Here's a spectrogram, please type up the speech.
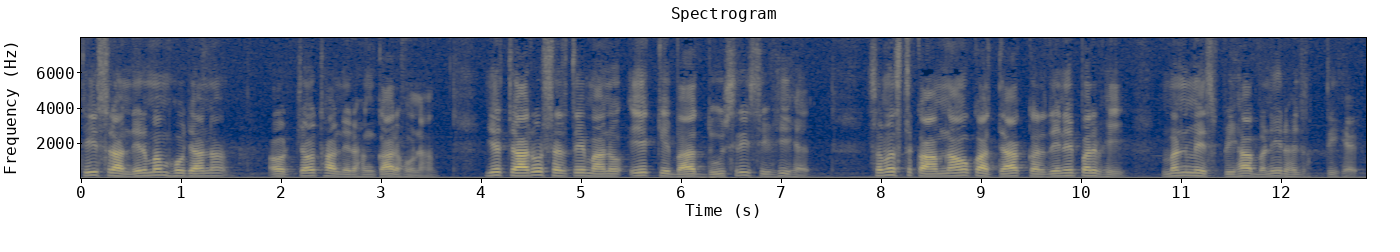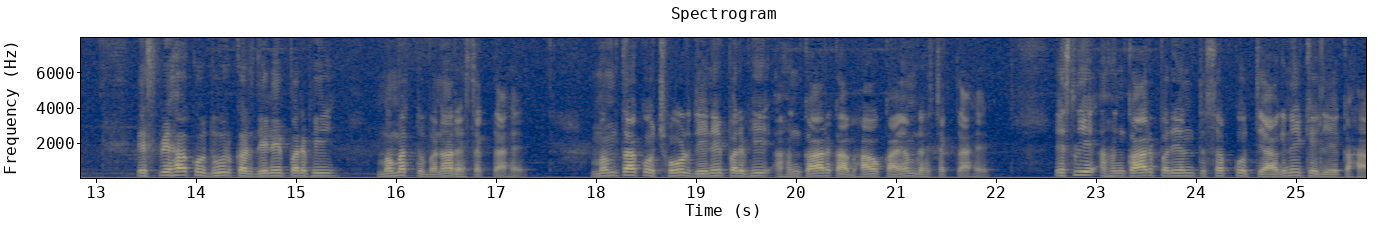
तीसरा, निर्मम हो जाना। और चौथा, निरहंकार होना। ये चारों शर्तें मानो एक के बाद दूसरी सीढ़ी है। समस्त कामनाओं का त्याग कर देने पर भी मन में स्पृहा बनी रह सकती है। स्पृहा को दूर कर देने पर भी ममत्व बना रह सकता है। ममता को छोड़ देने पर भी अहंकार का भाव कायम रह सकता है। इसलिए अहंकार पर्यंत सबको त्यागने के लिए कहा।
